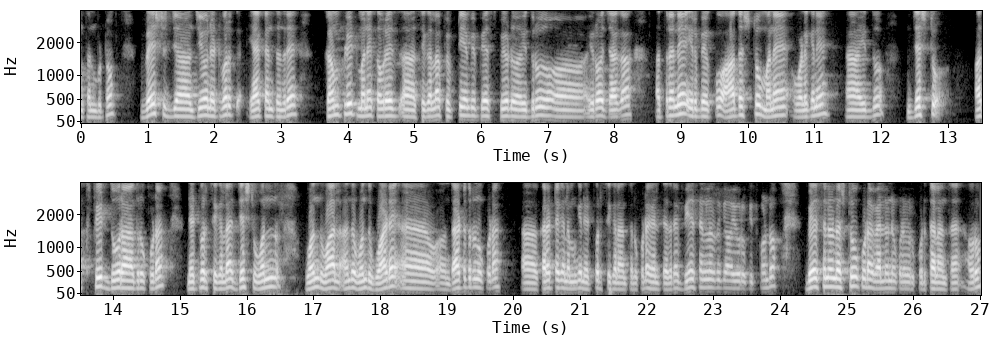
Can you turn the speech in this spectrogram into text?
ಅಂತ ಅಂದ್ಬಿಟ್ಟು ವೇಸ್ಟ್ ಜಿಯೋ ನೆಟ್ವರ್ಕ್ ಯಾಕಂತಂದರೆ ಕಂಪ್ಲೀಟ್ ಮನೆ ಕವರೇಜ್ ಸಿಗಲ್ಲ. Fifty M B P S speed ಇದ್ರೂ ಇರೋ ಜಾಗ ಹತ್ರನೇ ಇರಬೇಕು. ಆದಷ್ಟು ಮನೆ ಒಳಗೇ ಇದ್ದು ಜಸ್ಟ್ ಹತ್ತು ಫೀಟ್ ದೂರ ಆದರೂ ಕೂಡ ನೆಟ್ವರ್ಕ್ ಸಿಗಲ್ಲ. ಜಸ್ಟ್ ಒನ್ ಒಂದು ವಾಲ್ ಅಂದರೆ ಒಂದು ಗೋಡೆ ದಾಟಿದ್ರೂ ಕೂಡ ಕರೆಕ್ಟಾಗಿ ನಮಗೆ ನೆಟ್ವರ್ಕ್ ಸಿಗಲ್ಲ ಅಂತ ಕೂಡ ಹೇಳ್ತಾ ಇದ್ದಾರೆ ಬಿ ಎಸ್ ಎನ್ ಎಲ್ ಇವರು ಕಿತ್ಕೊಂಡು ಬಿ ಎಸ್ ಎನ್ ಎಲ್ ಅಷ್ಟು ಕೂಡ ವ್ಯಾಲ್ಯೂನು ಕೂಡ ಇವರು ಕೊಡ್ತಾ ಅಂತ ಅವರು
